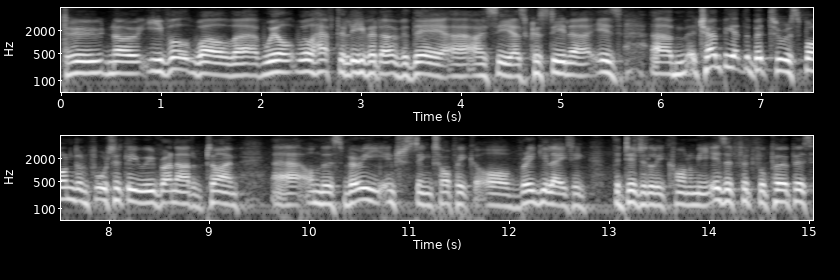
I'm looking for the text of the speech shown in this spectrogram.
do no evil. Well, uh, we'll we'll have to leave it over there. Uh, I see, as Cristina is um, champing at the bit to respond. Unfortunately, we've run out of time uh, on this very interesting topic of regulating the digital economy. Is it fit for purpose?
